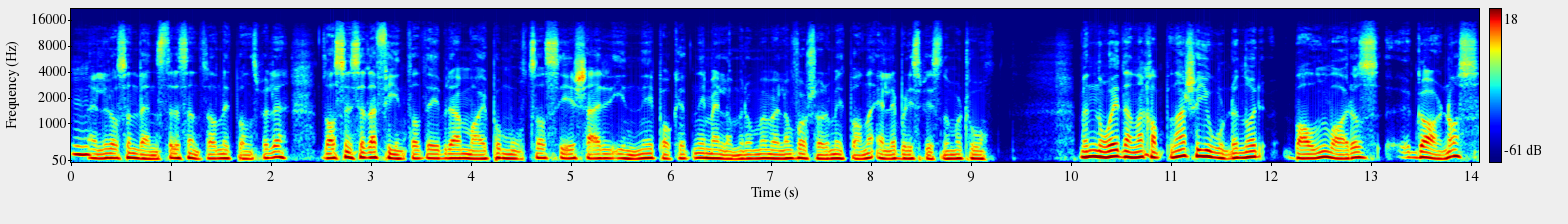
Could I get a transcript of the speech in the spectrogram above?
Mm. Eller hos en venstre sentral midtbanespiller. Da syns jeg det er fint at Ibrahim Mai på motsatt side skjærer inn i pocketen i mellomrommet mellom forsvar og midtbane, eller blir spiss nummer to. Men nå i denne kampen her så gjorde det når ballen var hos Garnås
